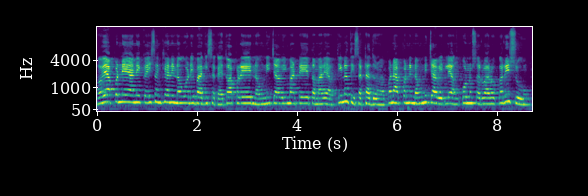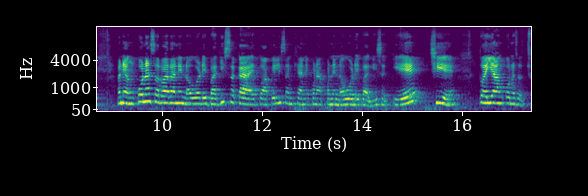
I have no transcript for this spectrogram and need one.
હવે આપણને આને કઈ સંખ્યાને નવ વડે ભાગી શકાય? તો આપણે નવની ચાવી માટે તમારે આવતી નથી છઠ્ઠા ધોરણમાં, પણ આપણને નવની ચાવી એટલે અંકોનો સરવાળો કરીશું. અને અંકોના સરવાળાને નવ વડે ભાગી શકાય, તો આપેલી સંખ્યાને પણ આપણને નવ વડે ભાગી શકીએ છીએ. તો અહીંયા અંકોનો છ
